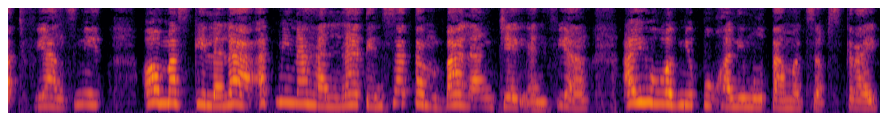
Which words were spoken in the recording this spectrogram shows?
at Fiang Smith o mas kilala at minahal natin sa tambalang JN Fiang ay huwag niyo po kalimutan mag-subscribe.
